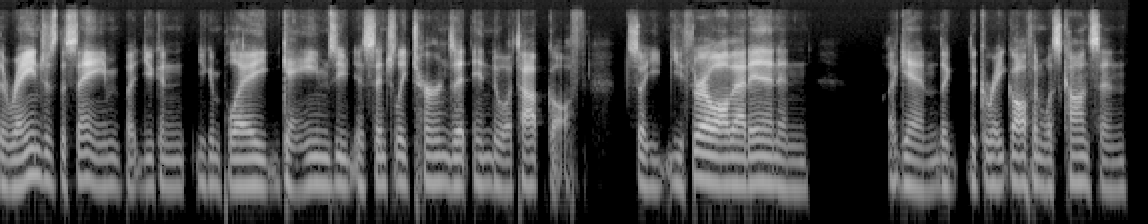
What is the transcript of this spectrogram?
the range is the same, but you can you can play games. You essentially turns it into a top golf. So you, you throw all that in and again, the the great golf in Wisconsin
